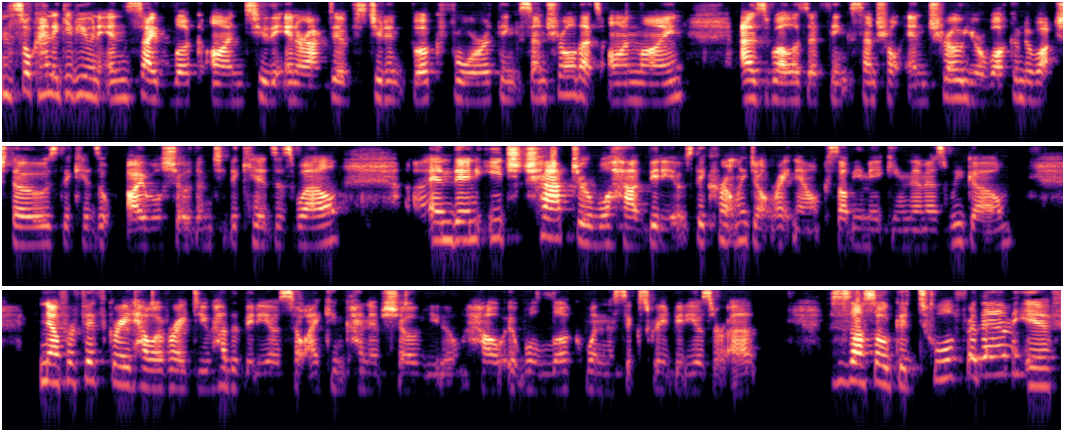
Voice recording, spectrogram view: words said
this will kind of give you an inside look onto the interactive student book for Think Central that's online, as well as a Think Central intro. You're welcome to watch those. The kids, I will show them to the kids as well. And then each chapter will have videos. They currently don't right now because I'll be making them as we go. Now for fifth grade, however, I do have the videos so I can kind of show you how it will look when the sixth grade videos are up. This is also a good tool for them if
